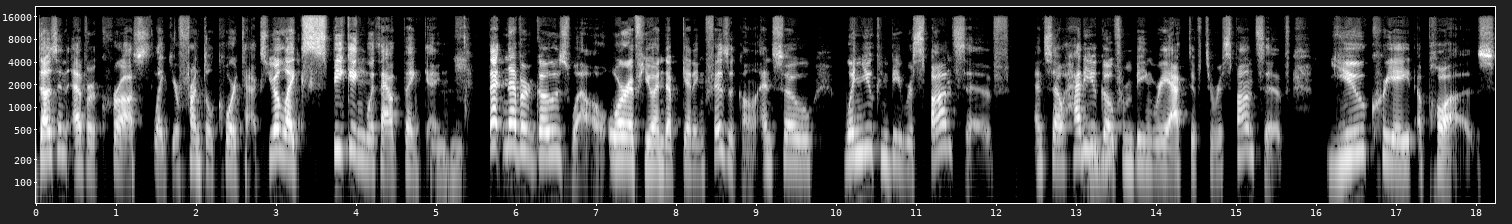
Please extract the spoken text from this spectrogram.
doesn't ever cross like your frontal cortex. You're like speaking without thinking. Mm-hmm. That never goes well, or if you end up getting physical. And so when you can be responsive, and so how do you mm-hmm. go from being reactive to responsive? You create a pause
